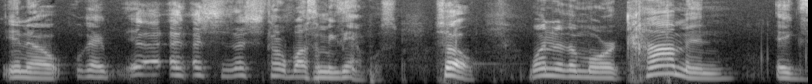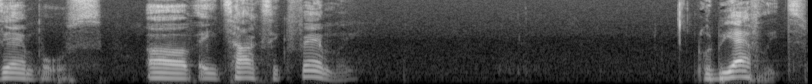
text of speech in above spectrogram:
you know, okay, let's let's talk about some examples. So, one of the more common examples of a toxic family would be athletes.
